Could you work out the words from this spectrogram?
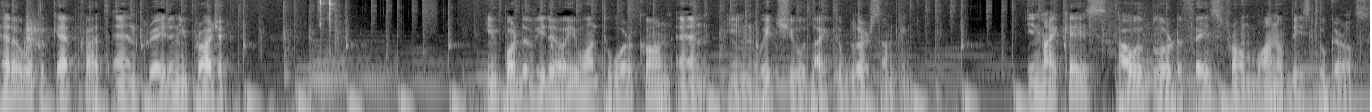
Head over to CapCut and create a new project. Import the video you want to work on and in which you would like to blur something. In my case, I will blur the face from one of these two girls.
